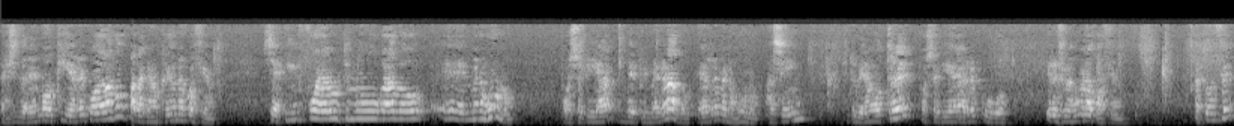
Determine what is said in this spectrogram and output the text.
Necesitaremos aquí r cuadrado para que nos quede una ecuación. Si aquí fuera el último grado eh, menos 1, pues sería de primer grado, r menos 1. Así, si tuviéramos 3, pues sería r cubo. Y resolvemos la ecuación. Entonces,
